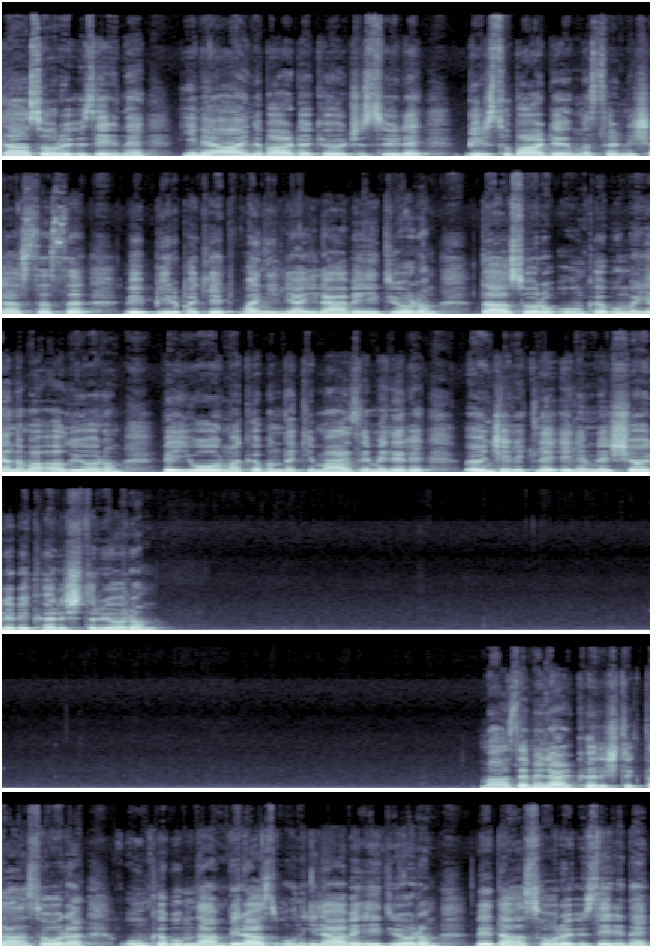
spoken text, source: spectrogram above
Daha sonra üzerine yine aynı bardak ölçüsüyle bir su bardağı mısır nişastası ve bir paket vanilya ilave ediyorum. Daha sonra un kabımı yanıma alıyorum ve yoğurma kabındaki malzemeleri öncelikle elimle şöyle bir karıştırıyorum. Malzemeler karıştıktan sonra un kabımdan biraz un ilave ediyorum ve daha sonra üzerine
